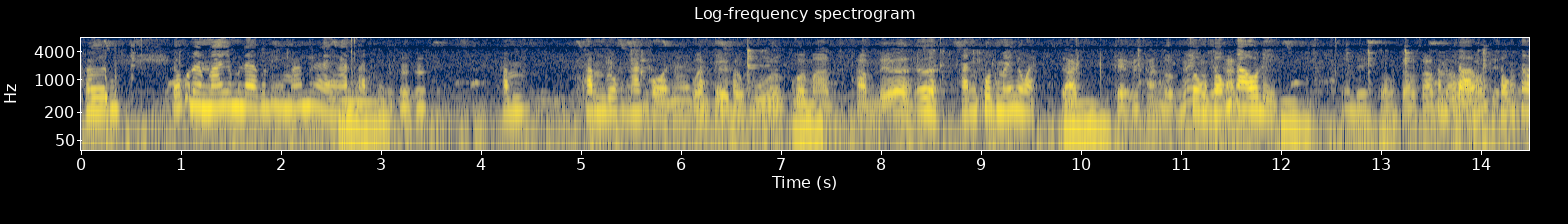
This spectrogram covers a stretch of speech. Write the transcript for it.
เพลินแล้วคนนั้นมายังไม่ได้คนนี้มาไม่ได้งานตัดนี่ทำทำโรงทานก่อนนะวันทำเสร็เกิจดหลเขาวงปู่คอยมาทำเด้อเออทันคนไหมยังไงจักแกะไม่ทันหรอกนะส่งสองเตาดินั่นเด้สองเตาสามทำเตาสองเตา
